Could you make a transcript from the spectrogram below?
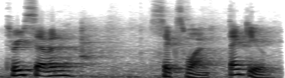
3761. Thank you.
